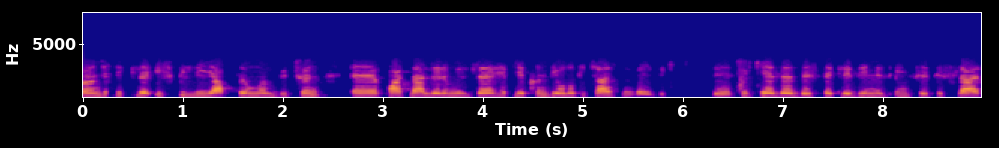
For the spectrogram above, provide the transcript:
öncelikle işbirliği yaptığımız bütün e, partnerlerimizle hep yakın diyalog içerisindeydik. E, Türkiye'de desteklediğimiz inisiyatifler,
